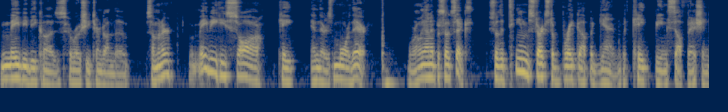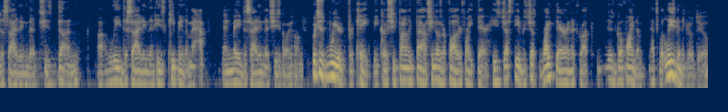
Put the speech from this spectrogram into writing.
Maybe because Hiroshi turned on the summoner. Maybe he saw Kate and there's more there. We're only on episode six. So the team starts to break up again, with Kate being selfish and deciding that she's done, uh, Lee deciding that he's keeping the map, and May deciding that she's going home. Which is weird for Kate because she finally found she knows her father's right there. He's just he was just right there in a truck. Just go find him. That's what Lee's gonna go do.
